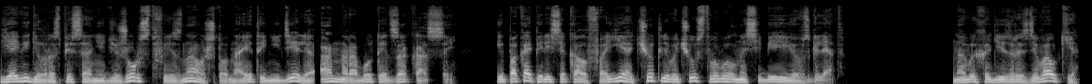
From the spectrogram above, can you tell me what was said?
Я видел расписание дежурств и знал, что на этой неделе Анна работает за кассой, и пока пересекал фойе, отчетливо чувствовал на себе ее взгляд. На выходе из раздевалки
